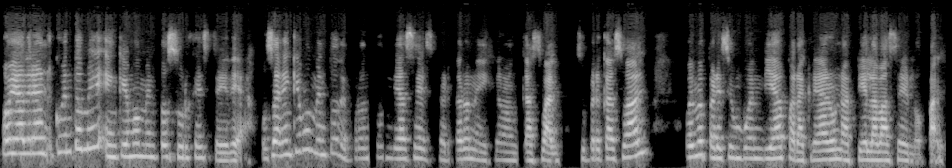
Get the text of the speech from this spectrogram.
Oye, Adrián, cuéntame en qué momento surge esta idea. O sea, en qué momento de pronto un día se despertaron y dijeron, casual, súper casual, hoy me parece un buen día para crear una piel a base de nopal.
